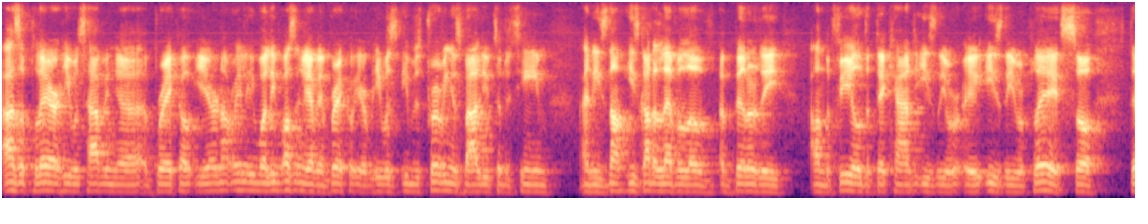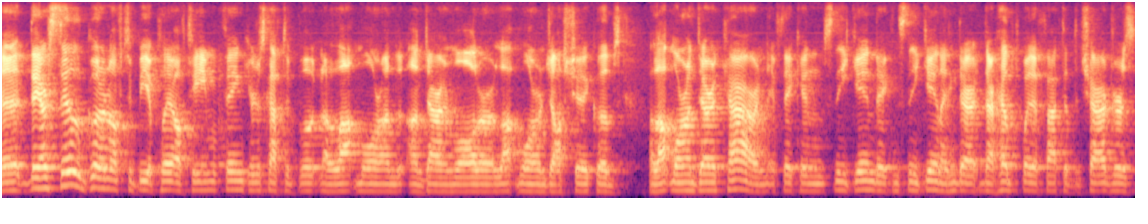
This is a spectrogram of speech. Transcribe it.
as a player, he was having a, a, breakout year. Not really. Well, he wasn't really having a breakout year, but he was he was proving his value to the team, and he's not. He's got a level of ability on the field that they can't easily easily replace. So. The, they are still good enough to be a playoff team. I think you just have to put a lot more on on Darren Waller, a lot more on Josh Jacobs, a lot more on Derek Carr, and if they can sneak in, they can sneak in. I think they're they're helped by the fact that the Chargers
